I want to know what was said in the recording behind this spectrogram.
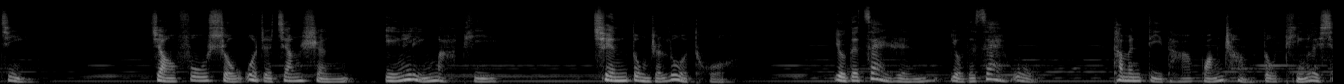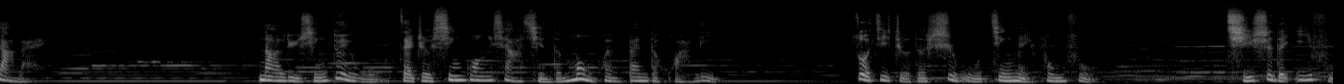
近，脚夫手握着缰绳，引领马匹。牵动着骆驼，有的载人，有的载物。他们抵达广场，都停了下来。那旅行队伍在这星光下显得梦幻般的华丽。坐骑者的饰物精美丰富，骑士的衣服、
